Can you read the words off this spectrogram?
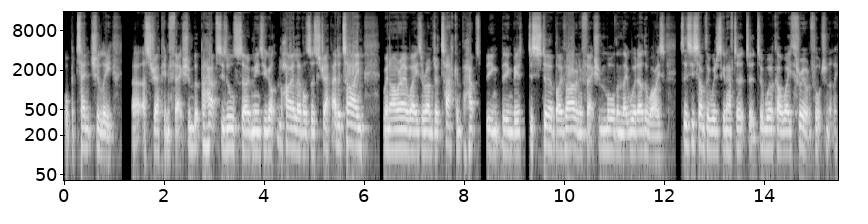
or potentially uh, a strep infection, but perhaps it also means you've got higher levels of strep at a time when our airways are under attack and perhaps being being disturbed by viral infection more than they would otherwise. So this is something we're just going to have to, to, to work our way through, unfortunately.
